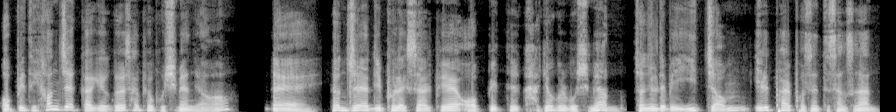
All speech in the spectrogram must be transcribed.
업비트 현재 가격을 살펴보시면요. 네, 현재 리플 XRP의 업비트 가격을 보시면 전일 대비 2.18% 상승한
